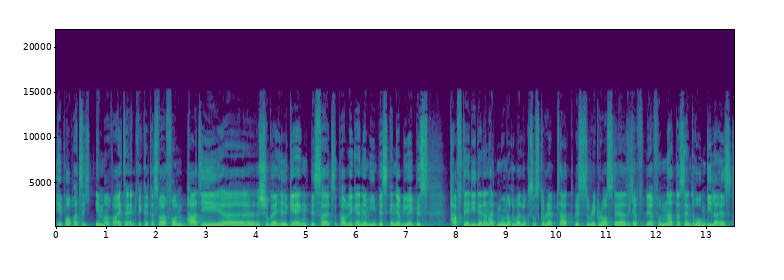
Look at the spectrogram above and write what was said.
Hip-Hop hat sich immer weiterentwickelt. Das war von Party, äh, Sugar Hill Gang bis halt zu Public Enemy, bis NWA, bis Puff Daddy, der dann halt nur noch über Luxus gerappt hat, bis zu Rick Ross, der sich der erfunden hat, dass er ein Drogendealer ist.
